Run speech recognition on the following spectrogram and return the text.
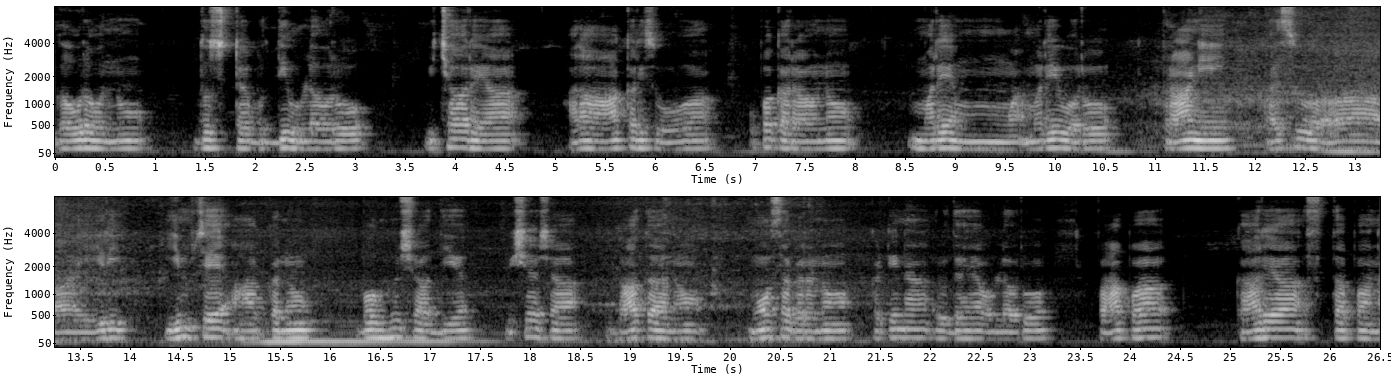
ಗೌರವನು, ದುಷ್ಟ ಬುದ್ಧಿ ಉಳ್ಳವರು ವಿಚಾರೆಯ, ಅಲ ಆಕರಿಸುವ ಉಪಕಾರವನ್ನು ಮರೆ ಮರೆಯುವರು, ಪ್ರಾಣಿ ಹಸು ಹಿರಿ, ಹಿಂಸೆ ಹಾಕನು, ಬಹುಶಾದ್ಯ ವಿಶೇಷ ಘಾತನು ಮೋಸಗರನು ಕಠಿಣ ಹೃದಯ ಉಳ್ಳವರು ಪಾಪ ಕಾರ್ಯಸ್ಥಾಪನ,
